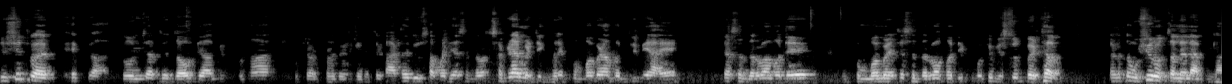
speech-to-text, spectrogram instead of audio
निश्चित एक दोन चार दिवस जाऊ द्या. आम्ही पुन्हा पुढच्या आठवड्यात भेट घेण्याचं. एक आठ दिवसामध्ये या संदर्भात सगळ्या मिटिंग म्हणजे कुंभमेळा मंत्री मी आहे. त्या संदर्भामध्ये कुंभमेळ्याच्या संदर्भामध्ये एक मोठी विस्तृत बैठक. कारण आता उशीर होत चाललेला आहे आपला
